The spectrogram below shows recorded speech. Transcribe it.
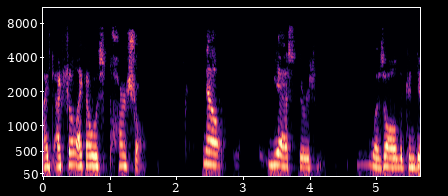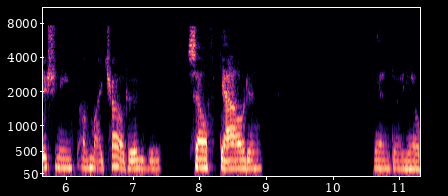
I, I felt like I was partial. Now, yes, there was all the conditioning of my childhood, the self-doubt and and uh, you know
